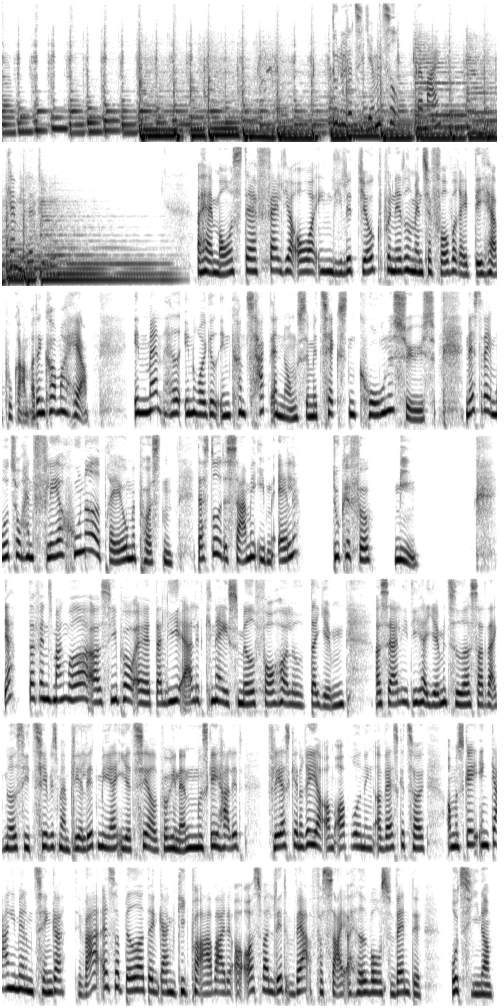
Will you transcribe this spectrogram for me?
Du lytter til Hjemmetid med mig, Camilla Due. Og her i morges, der faldt jeg over en lille joke på nettet, mens jeg forberedte det her program. Og den kommer her. En mand havde indrykket en kontaktannonce med teksten Kone søges. Næste dag modtog han flere hundrede breve med posten. Der stod det samme i dem alle. Du kan få min. Ja, der findes mange måder at sige på, at der lige er lidt knas med forholdet derhjemme. Og særligt i de her hjemmetider, så er der ikke noget at sige til, hvis man bliver lidt mere irriteret på hinanden. Måske har lidt flere skænderier om oprydning og vasketøj, og måske en gang imellem tænker, det var altså bedre dengang vi gik på arbejde, og også var lidt hver for sig og havde vores vante rutiner.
